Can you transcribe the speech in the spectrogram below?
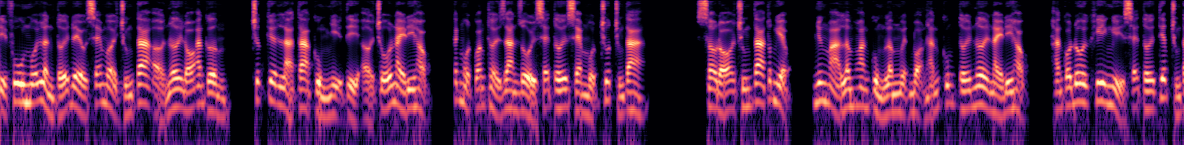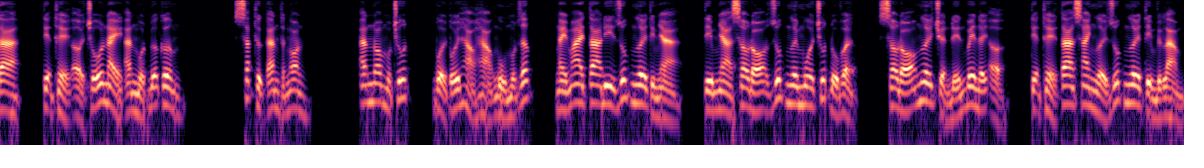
tỷ phu mỗi lần tới đều sẽ mời chúng ta ở nơi đó ăn cơm, trước kia là ta cùng nhị tỷ ở chỗ này đi học, cách một quãng thời gian rồi sẽ tới xem một chút chúng ta. Sau đó chúng ta tốt nghiệp, nhưng mà lâm hoan cùng lâm nguyện bọn hắn cũng tới nơi này đi học, hắn có đôi khi nghỉ sẽ tới tiếp chúng ta, tiện thể ở chỗ này ăn một bữa cơm. S ắ c thực ăn thật ngon. Ăn no một chút, buổi tối hảo hảo ngủ một giấc, ngày mai ta đi giúp ngươi tìm nhà tìm nhà sau đó giúp ngươi mua chút đồ vật, sau đó ngươi chuyển đến bên đấy ở, tiện thể ta sai người giúp ngươi tìm việc làm,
